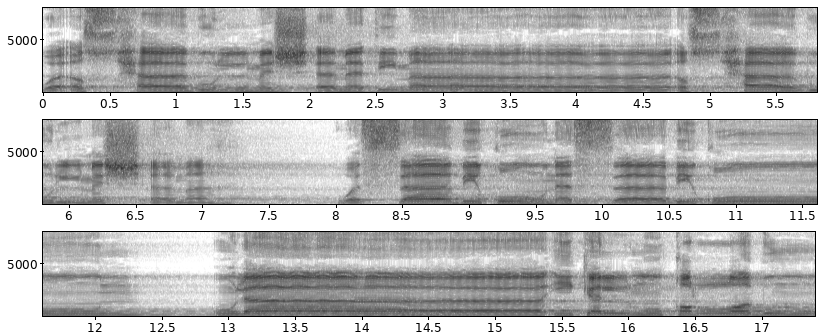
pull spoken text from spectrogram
وأصحاب المشأمة ما أصحاب المشأمة والسابقون السابقون أولئك المقربون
